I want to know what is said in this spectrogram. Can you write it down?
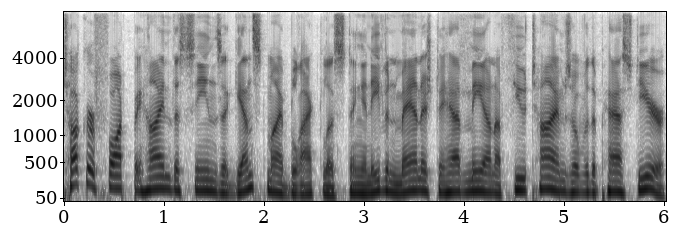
Tucker fought behind the scenes against my blacklisting and even managed to have me on a few times over the past year.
